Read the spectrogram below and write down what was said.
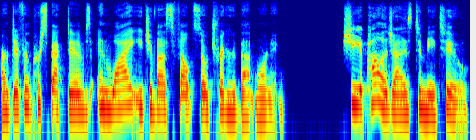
our different perspectives, and why each of us felt so triggered that morning. She apologized to me too.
